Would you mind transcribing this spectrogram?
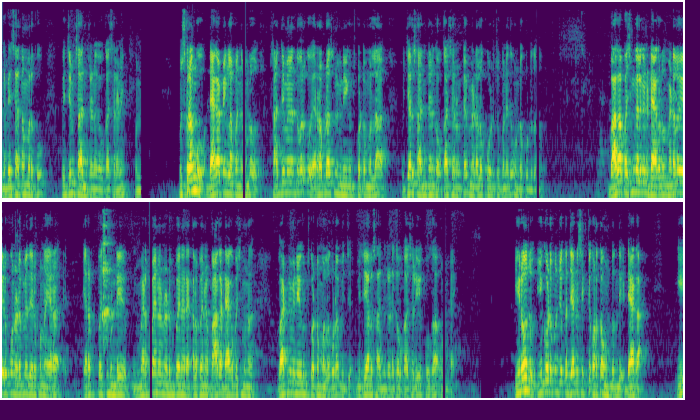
ఎనభై శాతం వరకు విజయం సాధించడానికి అవకాశాలని ఉన్నాయి. ముసుకురంగు డాగా పింగళ పందెంలో సాధ్యమైనంత వరకు ఎర్ర బ్రాసును వినియోగించుకోవటం వల్ల విజయాలు సాధించడానికి అవకాశాలు ఉంటాయి. మెడలో కోడుచూపు అనేది ఉండకూడదు. బాగా పశ్చిమ కలిగిన డాగలు మెడలో ఎరుపు నడుము మీద ఎరుపున్న ఎర్ర ఎర్ర పశ్చిమ ఉండి మెడపైన నడుముపైన రెక్కలపైన బాగా డాగ పశ్చిమ ఉన్న వాటిని వినియోగించుకోవటం వల్ల కూడా విజయ విజయాలు సాధించడానికి అవకాశాలు ఎక్కువగా ఉంటాయి. ఈరోజు ఈ కోడి పుంజు యొక్క జీర్ణశక్తి కొరత ఉంటుంది డాగ. ఈ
